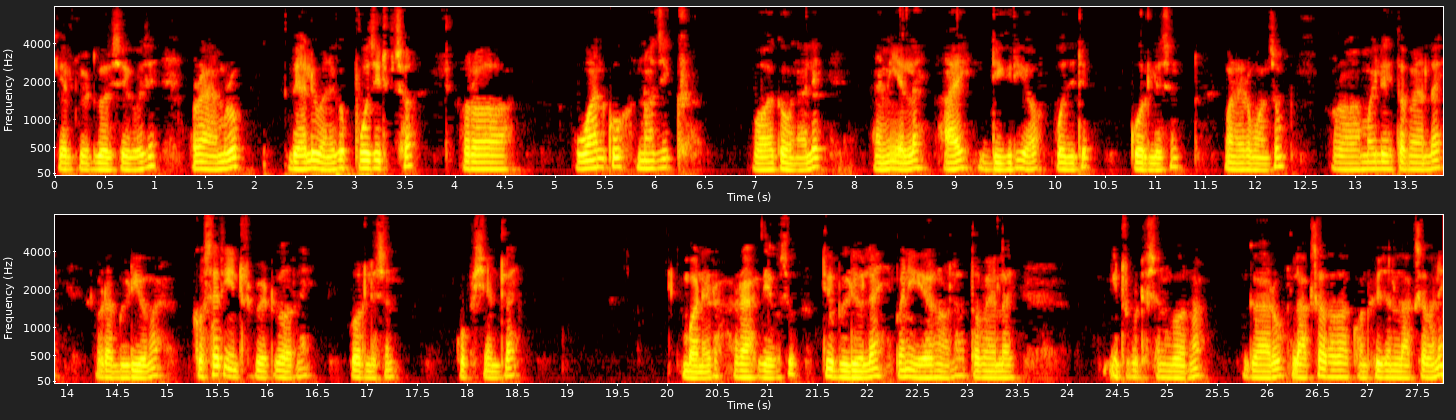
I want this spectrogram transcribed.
क्यालकुलेट गरिसकेपछि र हाम्रो भ्यालु भनेको पोजिटिभ छ। र वानको नजिक भएको हुनाले हामी यसलाई high degree of positive correlation भनेर भन्छौँ। र मैले तपाईँहरूलाई एउटा भिडियोमा कसरी इन्टरप्रेट गर्ने कोरिलेसन कोफिसियन्टलाई भनेर राखिदिएको छु। त्यो भिडियोलाई पनि हेर्नुहोला तपाईँहरूलाई इन्टरप्रिटेसन गर्न गाह्रो लाग्छ अथवा कन्फ्युजन लाग्छ भने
